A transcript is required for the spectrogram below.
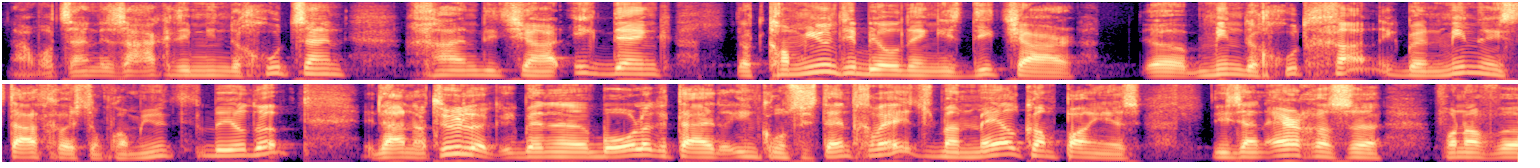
Nou, wat zijn de zaken die minder goed zijn gaan dit jaar? Ik denk dat community building is dit jaar uh, minder goed gegaan. Ik ben minder in staat geweest om community te beelden. Ja, natuurlijk. Ik ben een behoorlijke tijd inconsistent geweest. Dus mijn mailcampagnes, die zijn ergens uh, vanaf, uh,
